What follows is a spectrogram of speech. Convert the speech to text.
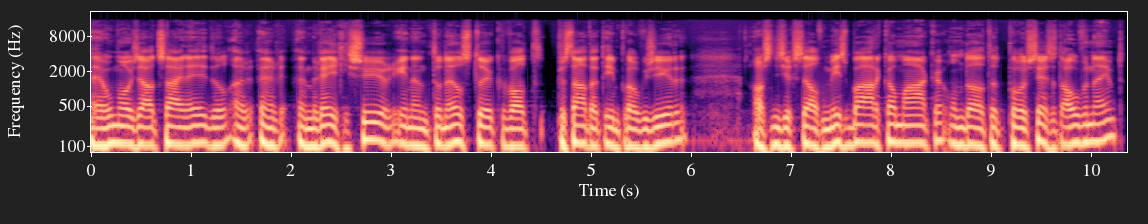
Uh, hoe mooi zou het zijn, een, een, een regisseur in een toneelstuk wat bestaat uit improviseren als hij zichzelf misbaar kan maken, omdat het proces het overneemt.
